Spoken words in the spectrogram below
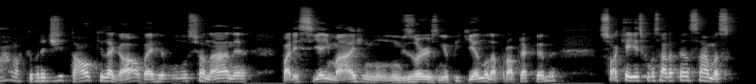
ah, uma câmera digital, que legal, vai revolucionar, né? Parecia a imagem num, num visorzinho pequeno na própria câmera. Só que aí eles começaram a pensar, mas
